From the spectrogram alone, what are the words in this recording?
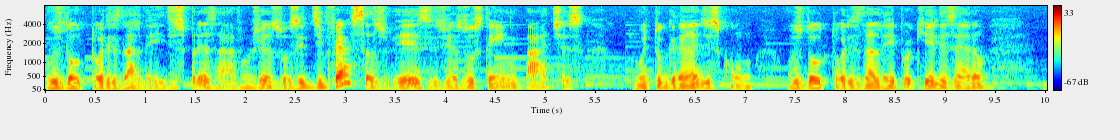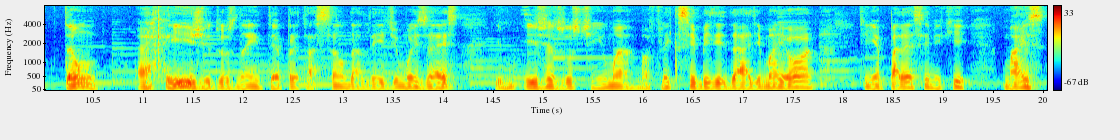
os doutores da lei desprezavam Jesus. E diversas vezes Jesus tem embates muito grandes com os doutores da lei, porque eles eram tão é, rígidos na interpretação da lei de Moisés e, e Jesus tinha uma, uma flexibilidade maior, tinha, parece-me que, mais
